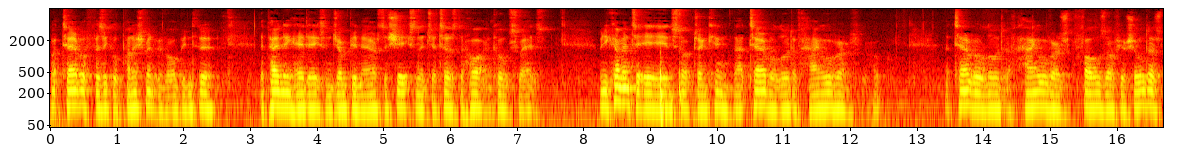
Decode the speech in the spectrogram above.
What terrible physical punishment we've all been through. The pounding headaches and jumpy nerves, the shakes and the jitters, the hot and cold sweats. When you come into AA and stop drinking, that terrible load of hangover, that terrible load of hangovers falls off your shoulders.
